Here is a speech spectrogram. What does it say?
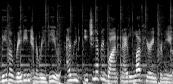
leave a rating and a review. I read each and every one, and I love hearing from you.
